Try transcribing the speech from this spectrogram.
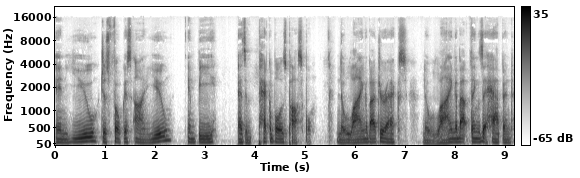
And you just focus on you and be as impeccable as possible. No lying about your ex, no lying about things that happened.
